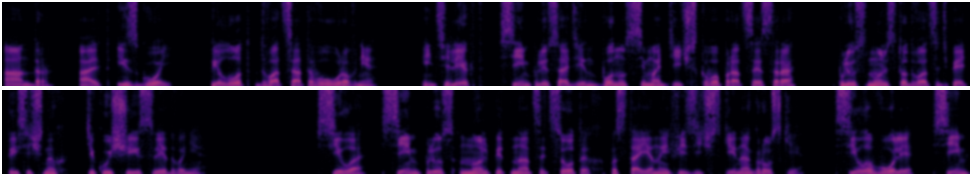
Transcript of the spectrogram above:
Андр, Альт-изгой, пилот 20 уровня, Интеллект 7 плюс 1, бонус семантического процессора, плюс 0,125 тысячных, текущие исследования. Сила 7 плюс 0,15 сотых, постоянные физические нагрузки. Сила воли 7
